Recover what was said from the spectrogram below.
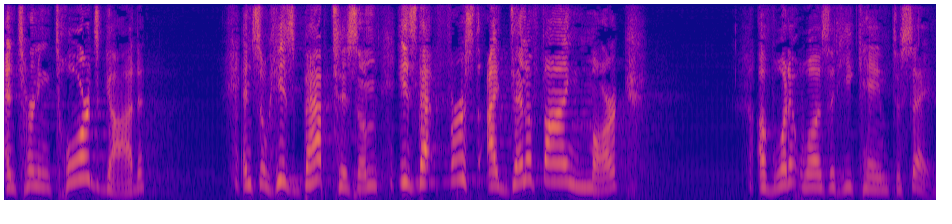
and turning towards God and so his baptism is that first identifying mark of what it was that he came to save.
